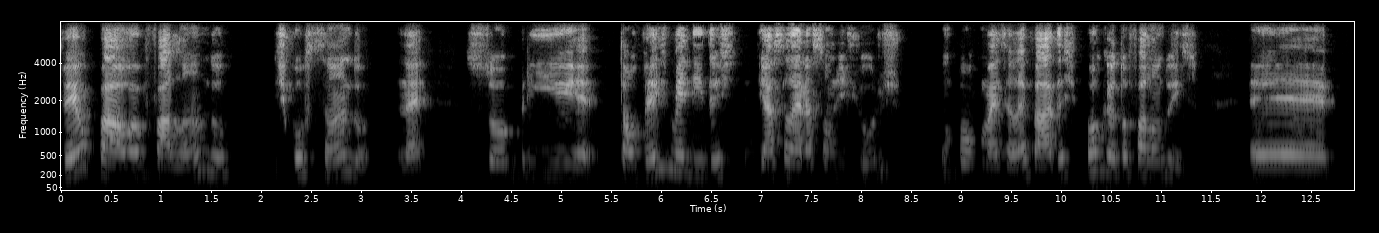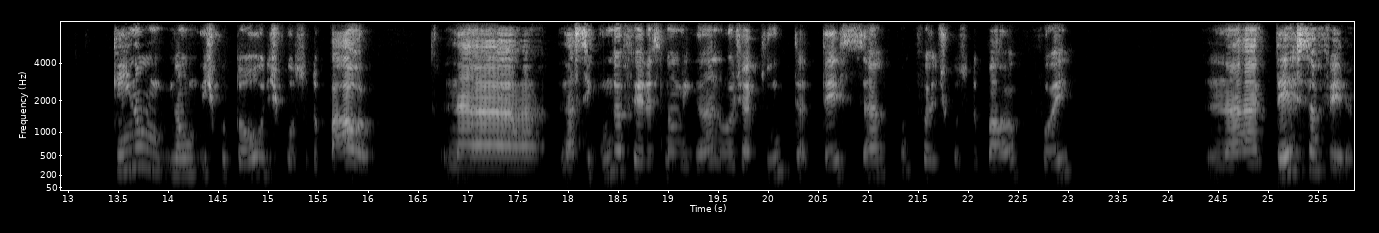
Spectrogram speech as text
vê o Powell falando, discursando, né, sobre talvez medidas de aceleração de juros um pouco mais elevadas. Por que eu estou falando isso? É, quem não, não escutou o discurso do Powell, na, na segunda-feira, se não me engano, hoje é quinta, terça. Quando foi o discurso do Powell? Foi na terça-feira.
